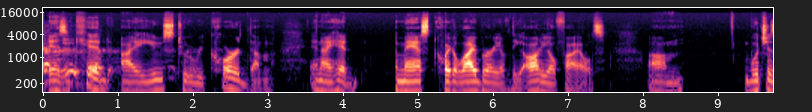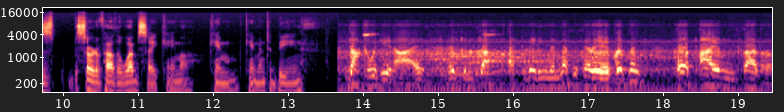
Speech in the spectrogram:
As a kid, I used to record them, and I had amassed quite a library of the audio files, um, which is sort of how the website came, uh, came, came into being. Dr. Witty and I have been just activating the necessary equipment for time travel.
